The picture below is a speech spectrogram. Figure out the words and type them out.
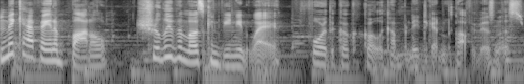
McCafe in a bottle. Truly the most convenient way for the Coca Cola company to get into the coffee business.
